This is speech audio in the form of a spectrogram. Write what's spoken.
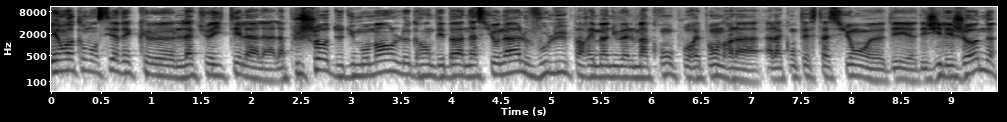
Et on va commencer avec euh, l'actualité la, plus chaude du moment, le grand débat national voulu par Emmanuel Macron pour répondre à la, contestation euh, des, Gilets jaunes.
